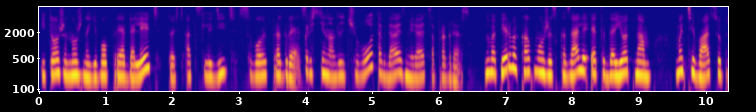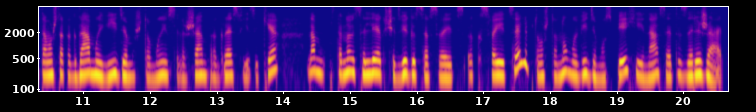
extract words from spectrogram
и тоже нужно его преодолеть, то есть отследить свой прогресс. Кристина, для чего тогда измеряется прогресс? Ну, во-первых, как мы уже сказали, это дает нам мотивацию, потому что когда мы видим, что мы совершаем прогресс в языке, нам становится легче двигаться в своей, к своей цели, потому что ну, мы видим успехи, и нас это заряжает.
